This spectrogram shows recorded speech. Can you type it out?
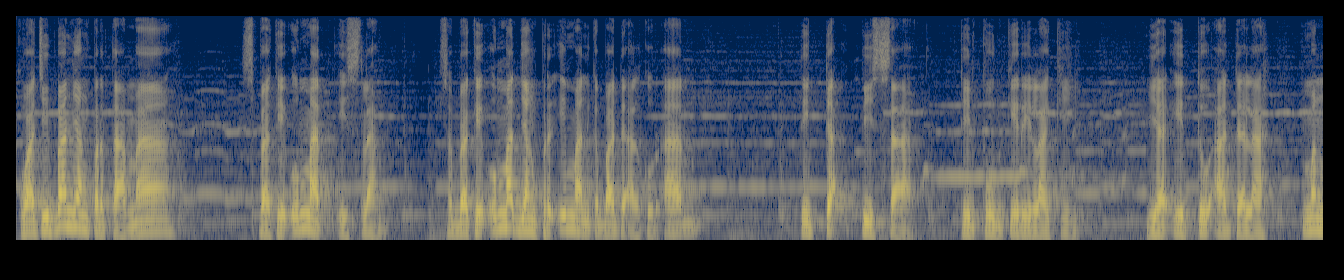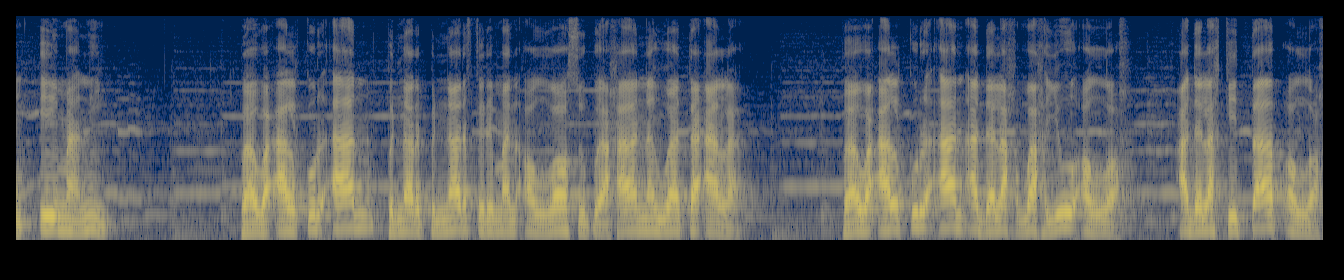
Kewajiban yang pertama sebagai umat Islam, sebagai umat yang beriman kepada Al-Quran, tidak bisa dipungkiri lagi, yaitu adalah mengimani bahwa Al-Quran benar-benar firman Allah subhanahu wa ta'ala. Bahwa Al-Quran adalah wahyu Allah, adalah kitab Allah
